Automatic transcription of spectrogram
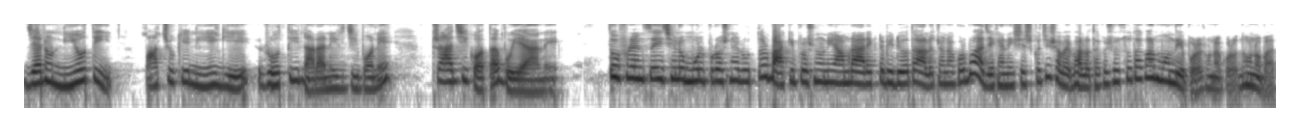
যেন নিয়তি পাঁচুকে নিয়ে গিয়ে রতি নারায়ণীর জীবনে ট্রাজিকতা বয়ে আনে। তো ফ্রেন্ডস এই ছিল মূল প্রশ্নের উত্তর। বাকি প্রশ্ন নিয়ে আমরা আরেকটা ভিডিওতে আলোচনা করব। আজ এখানেই শেষ করছি। সবাই ভালো থাকো, সুস্থ থাকো আর মন দিয়ে পড়াশোনা করো। ধন্যবাদ।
